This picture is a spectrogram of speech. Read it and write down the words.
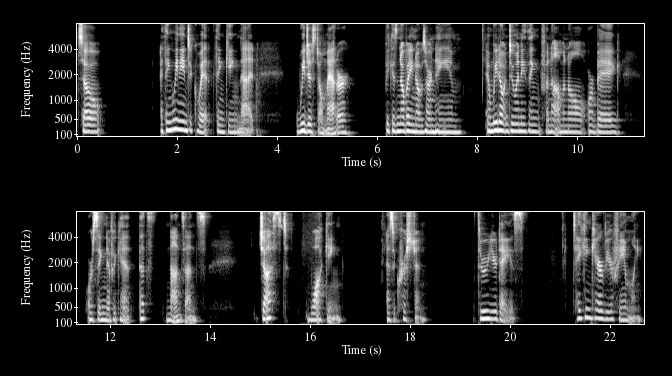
So I think we need to quit thinking that we just don't matter because nobody knows our name and we don't do anything phenomenal or big or significant. That's nonsense. Just walking as a Christian through your days, taking care of your family,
